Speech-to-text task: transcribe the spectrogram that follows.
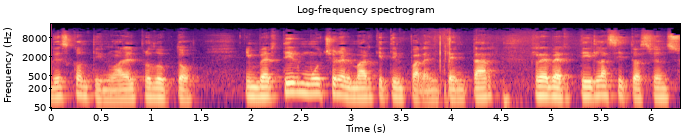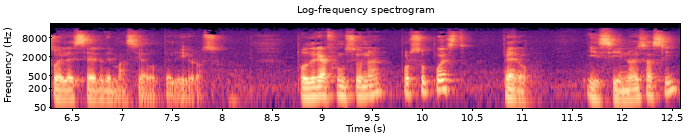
descontinuar el producto, invertir mucho en el marketing para intentar revertir la situación suele ser demasiado peligroso. ¿Podría funcionar? Por supuesto, pero ¿y si no es así?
